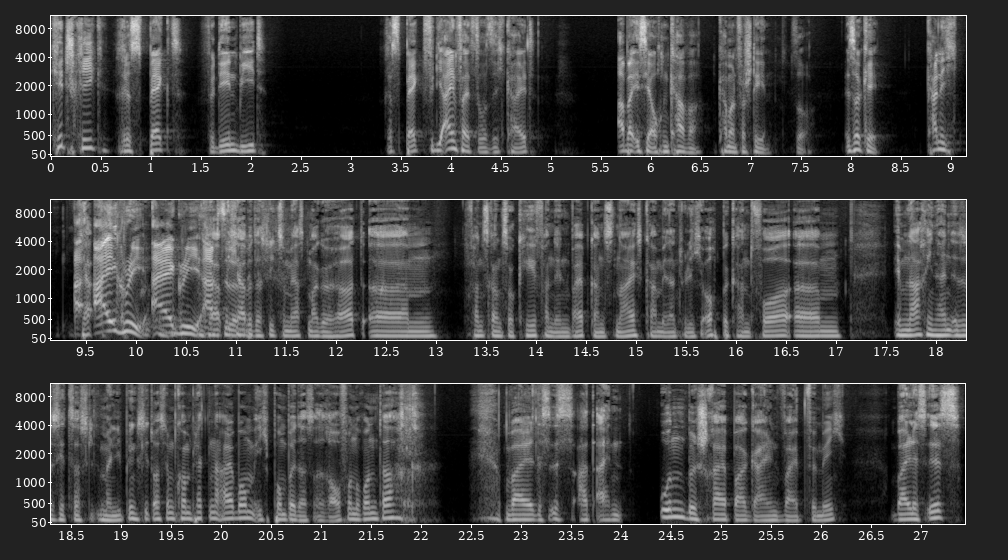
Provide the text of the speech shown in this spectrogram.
Kitschkrieg, Respekt für den Beat. Respekt für die Einfallslosigkeit. Aber ist ja auch ein Cover. Kann man verstehen. So. Ist okay. Kann ich. I, Ja. I agree, I agree, Ich, hab, absolut. ich habe das Lied zum ersten Mal gehört. Ähm, Fand es ganz okay, fand den Vibe ganz nice, kam mir natürlich auch bekannt vor. Ähm, Im Nachhinein ist es jetzt das, mein Lieblingslied aus dem kompletten Album. Ich pumpe das rauf und runter, weil das ist, hat einen unbeschreibbar geilen Vibe für mich. Weil es ist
